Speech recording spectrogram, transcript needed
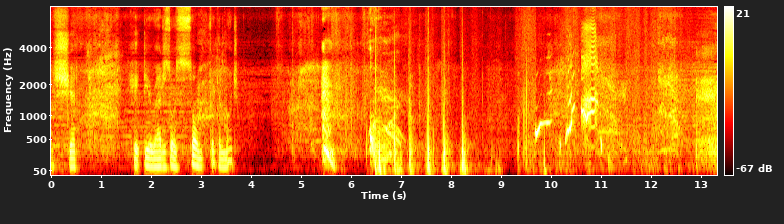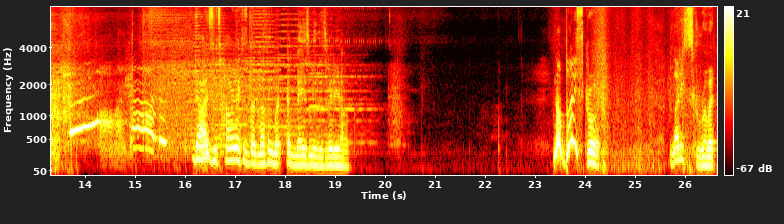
Oh, shit hate Deoragisaur so freaking much. Oh. Guys, Utarinex has done nothing but amaze me this video. No, bloody screw it. Bloody screw it.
